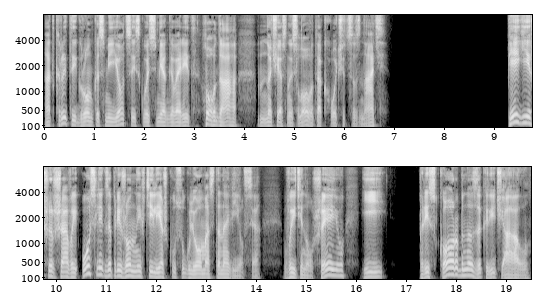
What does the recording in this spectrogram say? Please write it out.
открыто и громко смеется и сквозь смех говорит «О, да, но, честное слово, так хочется знать». Пеги шершавый ослик, запряженный в тележку с углем, остановился, вытянул шею и прискорбно закричал.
